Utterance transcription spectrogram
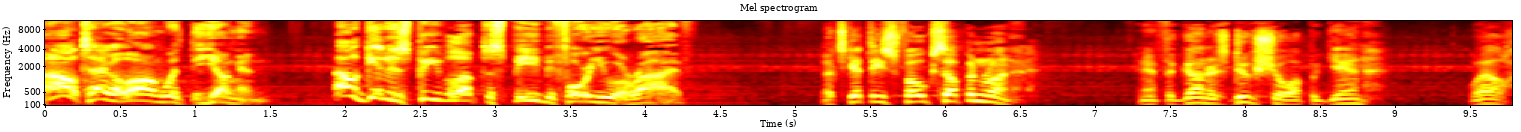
I'll tag along with the youngin'. I'll get his people up to speed before you arrive. Let's get these folks up and running. And if the gunners do show up again, well,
